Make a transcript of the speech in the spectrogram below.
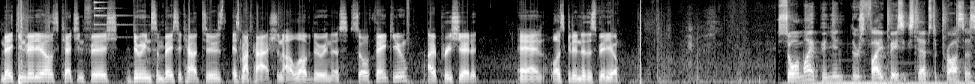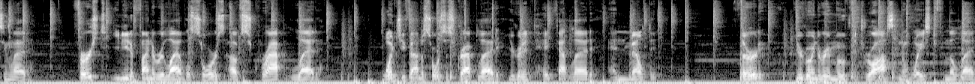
Making videos, catching fish, doing some basic how-tos, it's my passion. I love doing this. So thank you, I appreciate it. And let's get into this video. So in my opinion, there's five basic steps to processing lead. First, you need to find a reliable source of scrap lead. Once you found a source of scrap lead, you're going to take that lead and melt it. Third, you're going to remove the dross and waste from the lead.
